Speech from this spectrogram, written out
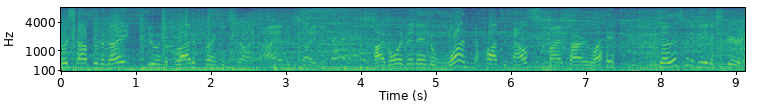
First house of the night, doing the Bride of Frankenstein. I am excited. I've only been in one haunted house my entire life, so this is going to be an experience.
